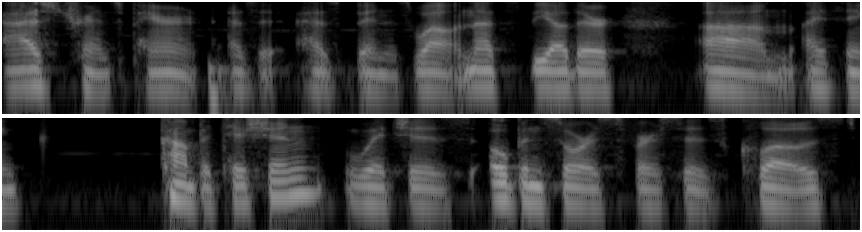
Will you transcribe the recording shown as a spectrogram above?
as transparent as it has been as well and that's the other um, i think competition which is open source versus closed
